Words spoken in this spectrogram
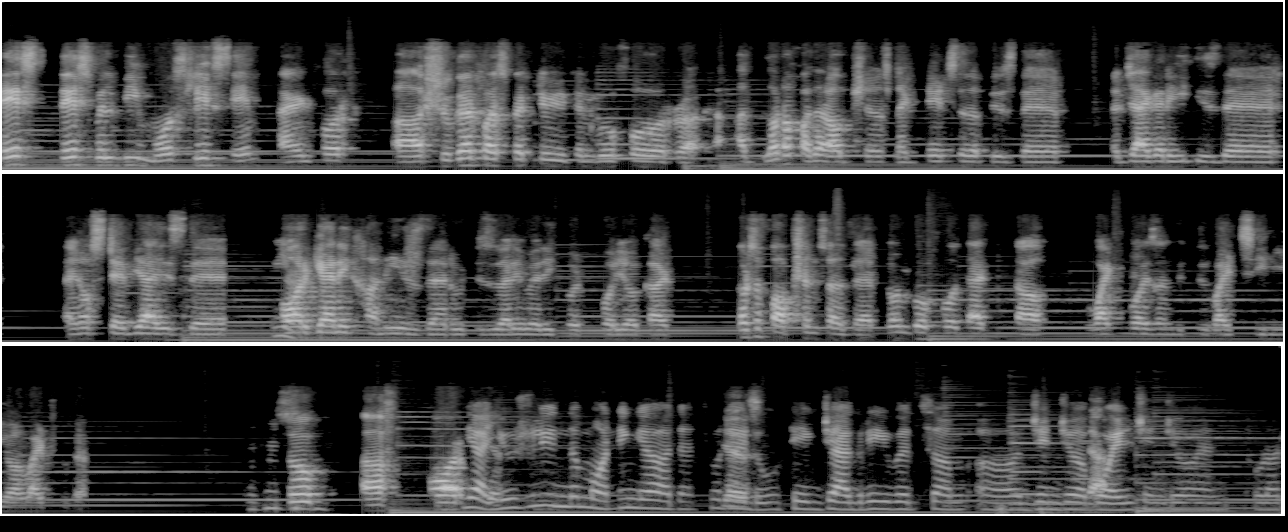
taste taste will be mostly same and for uh, sugar perspective you can go for uh, a lot of other options like date syrup is there jaggery is there i know stevia is there yeah. organic honey is there which is very very good for your gut lots of options are there don't go for that uh, white poison which is white chili or white sugar mm-hmm. so uh, or yeah, yeah, usually in the morning yeah that's what yes. i do take jaggery with some uh, ginger yeah. boiled ginger and thoda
